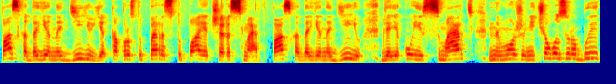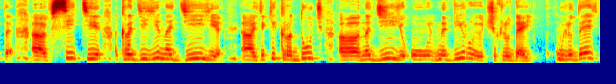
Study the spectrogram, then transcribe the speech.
Пасха дає надію, яка просто переступає через смерть. Пасха дає надію, для якої смерть не може нічого зробити. Е, Всі ті крадії надії, е, які крадуть надію у невіруючих людей. У людей,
